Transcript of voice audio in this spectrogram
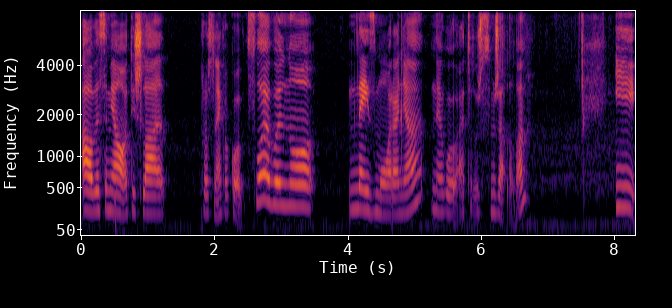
a ovde sam ja otišla prosto nekako svojevoljno, ne iz moranja, nego eto to što sam želela. I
